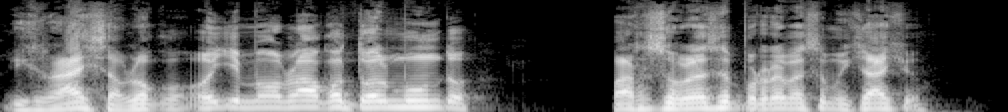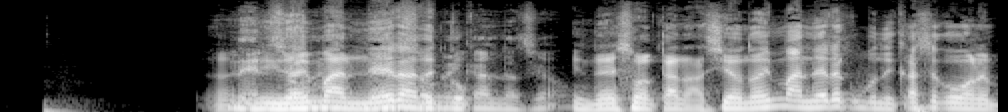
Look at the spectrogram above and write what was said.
y Rice habló con, oye, me he hablado con todo el mundo para resolver ese problema de ese muchacho. y no hay Nelson- manera Nelson de... Encarnación. y Nelson Encarnación, no hay manera de comunicarse con el,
